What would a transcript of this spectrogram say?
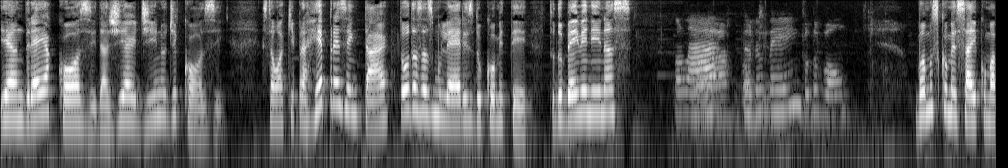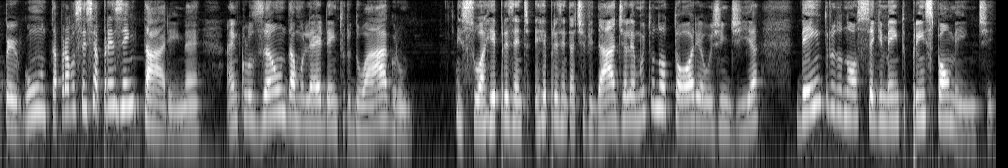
e a Andréia Cose, da Giardino de Cose. Estão aqui para representar todas as mulheres do comitê. Tudo bem, meninas? Olá, Olá tudo dia. bem? Tudo bom. Vamos começar aí com uma pergunta para vocês se apresentarem, né? A inclusão da mulher dentro do agro e sua representatividade, ela é muito notória hoje em dia, dentro do nosso segmento principalmente.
